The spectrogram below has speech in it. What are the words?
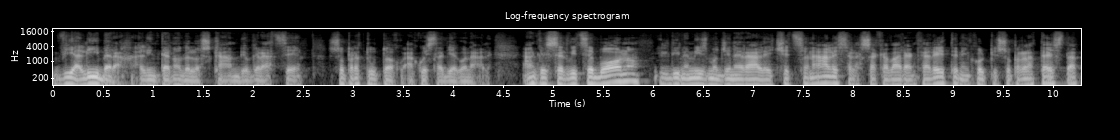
via libera all'interno dello scambio, grazie soprattutto a, questa diagonale. Anche il servizio è buono, il dinamismo generale è eccezionale, se la sa cavare anche a rete, nei colpi sopra la testa,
